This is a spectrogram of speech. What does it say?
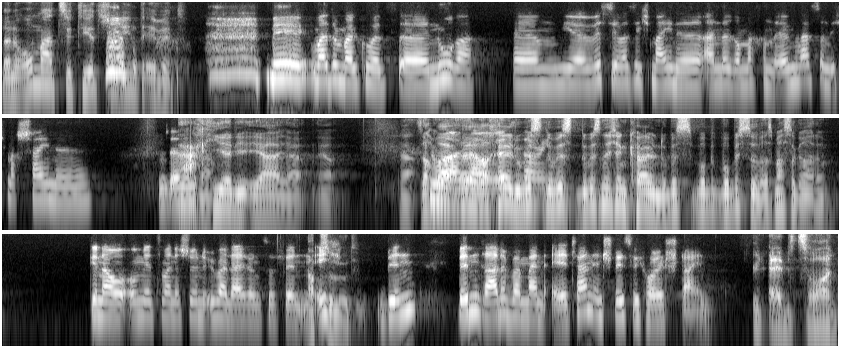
Deine Oma zitiert Shirin David. Nee, warte mal kurz. Äh, Nura, ähm, ihr wisst ihr, was ich meine? Andere machen irgendwas und ich mache Scheine. Und dann, Ach, hier, die, ja, ja, ja. Ja. Sag Nur mal, äh, Rachel, du bist, du, bist, du bist nicht in Köln. Du bist, wo, wo bist du? Was machst du gerade? Genau, um jetzt mal eine schöne Überleitung zu finden. Absolut. Ich bin, bin gerade bei meinen Eltern in Schleswig-Holstein. In Elmshorn.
